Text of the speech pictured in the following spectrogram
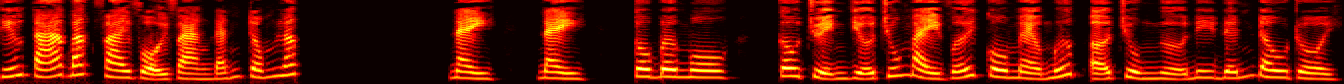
Thiếu tá bác phai vội vàng đánh trống lấp. Này, này, Tô Bơ Mô, câu chuyện giữa chú mày với cô mèo mướp ở chuồng ngựa đi đến đâu rồi?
